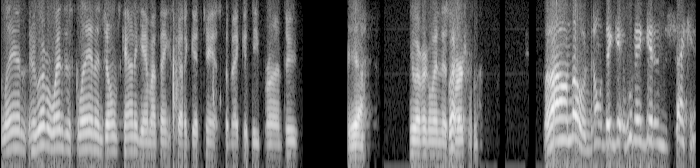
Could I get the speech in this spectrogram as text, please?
Glynn whoever wins this Glynn and Jones County game I think's got a good chance to make a deep run too. Yeah. Whoever can win this But- first one. Well, I don't know. Don't they get who they get in the second?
